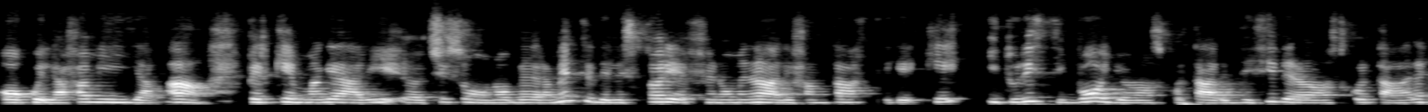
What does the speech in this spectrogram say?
o quella famiglia ha, perché magari eh, ci sono veramente delle storie fenomenali, fantastiche che i turisti vogliono ascoltare, desiderano ascoltare,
